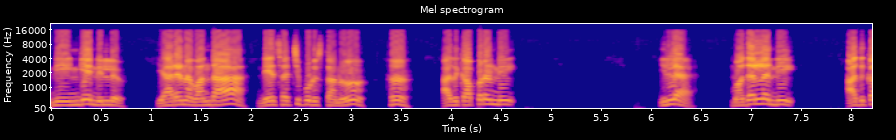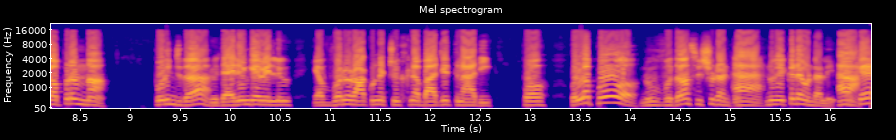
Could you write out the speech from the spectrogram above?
நீ இங்கே நில்லு யாரேனா வந்தா నేను சச்சி புடிஸ்தானு ஹ, அதுக்கப்புறம் நீ இல்ல முதல்ல நீ அதுக்கப்புறம் நான் புரிஞ்சுதா నువ్వు ధైర్యంగా వెళ్ళు ఎవ్వరూ రాకుండా చూసుకున్న బాధ్యత నాది పో ఉల్ల పో నువ్వుదా శిష్యుడు అంటే. నువ్వు ఇక్కడే ఉండాలి. ఓకే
